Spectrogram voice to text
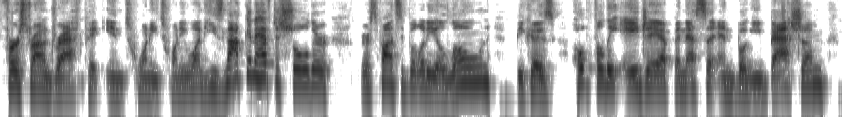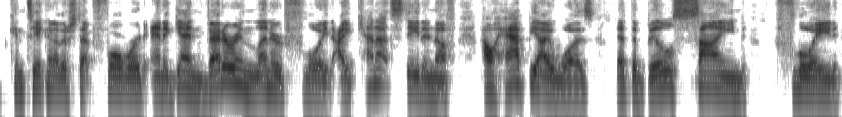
first round draft pick in 2021. He's not going to have to shoulder the responsibility alone because hopefully AJ Epenesa and Boogie Basham can take another step forward. And again, veteran Leonard Floyd, I cannot state enough how happy I was that the Bills signed Floyd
